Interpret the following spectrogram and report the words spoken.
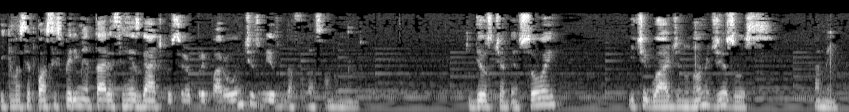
e que você possa experimentar esse resgate que o Senhor preparou antes mesmo da fundação do mundo. Que Deus te abençoe e te guarde no nome de Jesus. Amém.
